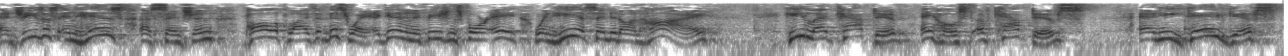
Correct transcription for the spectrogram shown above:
And Jesus in His ascension, Paul applies it this way. Again in Ephesians 4 8, when He ascended on high, He led captive a host of captives, and He gave gifts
